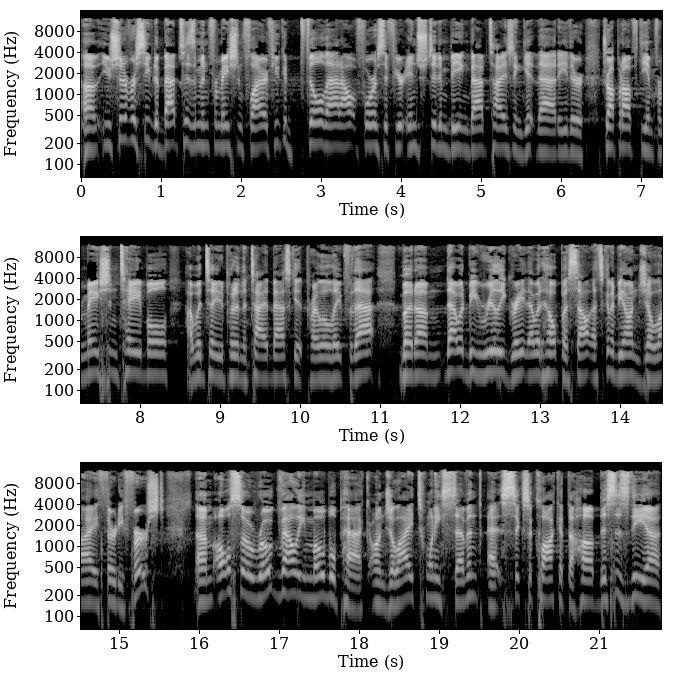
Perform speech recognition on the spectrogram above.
Uh, you should have received a baptism information flyer. If you could fill that out for us, if you're interested in being baptized, and get that, either drop it off at the information table. I would tell you to put it in the tithe basket. Probably a little late for that, but um, that would be really great. That would help us out. That's going to be on July 31st. Um, also, Rogue Valley Mobile Pack on July 27th at six o'clock at the hub. This is the uh,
